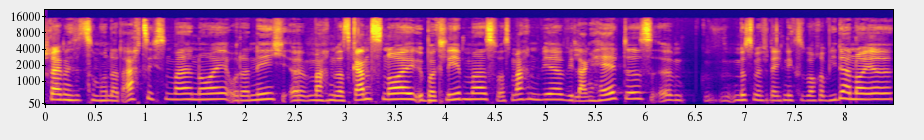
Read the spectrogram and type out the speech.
schreiben wir es jetzt zum 180. Mal neu oder nicht? Äh, machen wir es ganz neu? Überkleben wir es? Was machen wir? Wie lange hält es? Ähm, müssen wir vielleicht nächste Woche wieder neue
